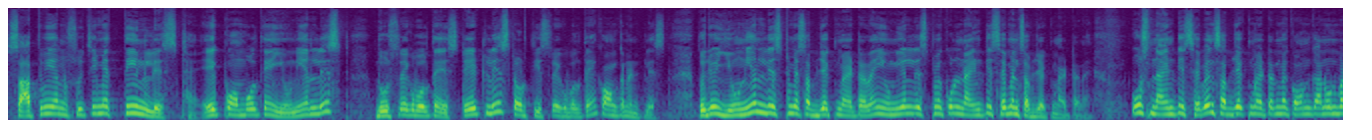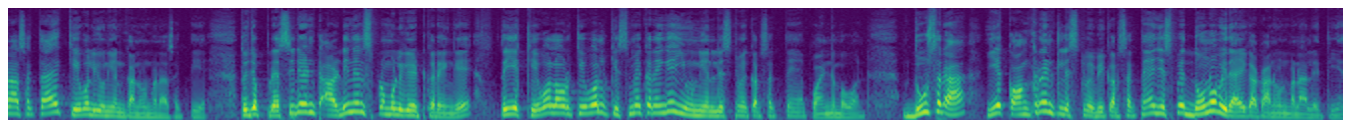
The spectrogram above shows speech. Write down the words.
सातवीं अनुसूची में तीन लिस्ट हैं। एक को हम बोलते हैं यूनियन लिस्ट दूसरे को बोलते हैं स्टेट लिस्ट और तीसरे को बोलते हैं कॉन्करेंट लिस्ट तो जो यूनियन लिस्ट में सब्जेक्ट मैटर है यूनियन लिस्ट में कुल 97 सब्जेक्ट मैटर है. उस 97 सब्जेक्ट मैटर में कौन कानून बना सकता है? केवल यूनियन कानून बना सकती है. तो जब प्रेसिडेंट ऑर्डिनेंस प्रोमोलिगेट करेंगे तो ये केवल और केवल किसमें करेंगे? यूनियन लिस्ट में कर सकते हैं पॉइंट नंबर वन दूसरा, ये कॉन्करेंट लिस्ट में भी कर सकते हैं, जिसपे दोनों विधायी का कानून बना लेती है.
